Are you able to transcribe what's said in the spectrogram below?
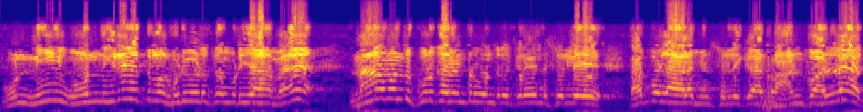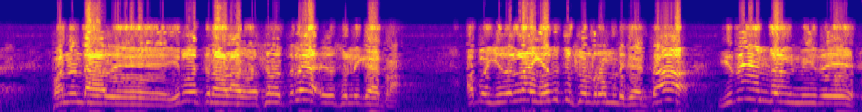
உன் நீ உன் இதயத்தில் ஒரு முடிவு எடுக்க முடியாம நான் வந்து குறுக்க நின்று கொண்டிருக்கிறேன்னு சொல்லி ரபுல் ஆலமின் சொல்லி காட்டுறான் அன்பால்ல பன்னெண்டாவது இருபத்தி நாலாவது வசனத்துல இதை சொல்லி காட்டுறான். அப்ப இதெல்லாம் எதுக்கு சொல்றோம்னு கேட்டா இதயங்கள் மீது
